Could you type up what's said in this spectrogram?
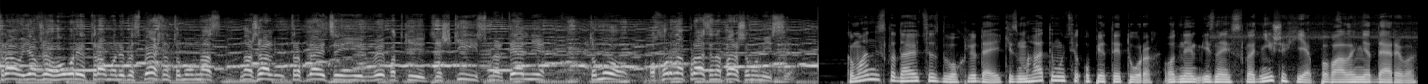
трав, я вже говорив, травмонебезпечно, тому в нас, на жаль, трапляються і випадки тяжкі, і смертельні. Тому охорона праці на першому місці. Команди складаються з двох людей, які змагатимуться у п'яти турах. Одним із найскладніших є повалення дерева.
